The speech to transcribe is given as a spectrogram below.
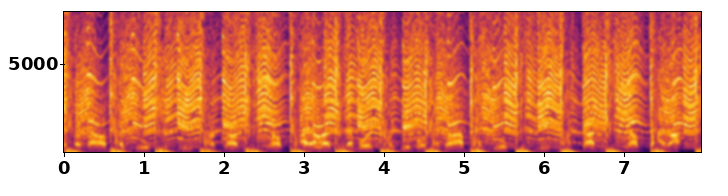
Она обходил и пока меня пара Для мой погибу, она обходил и пока меня пара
